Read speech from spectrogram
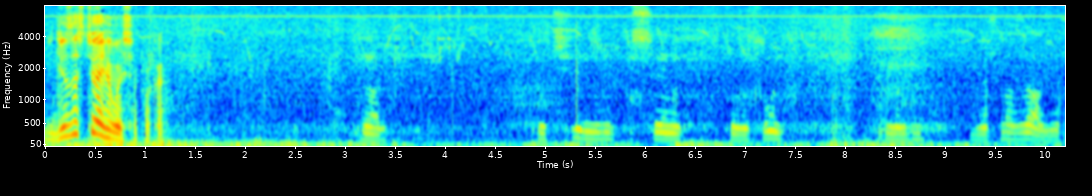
Иди застегивайся пока. Зараз. Ключі, мені кишені, телефон. Я ж нажав, я ж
